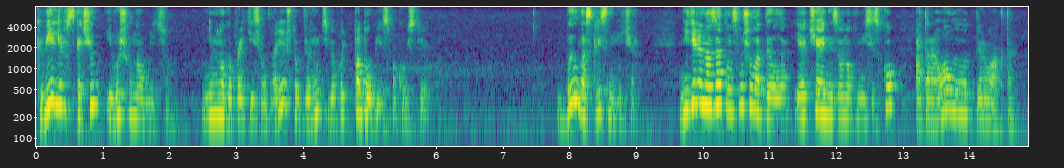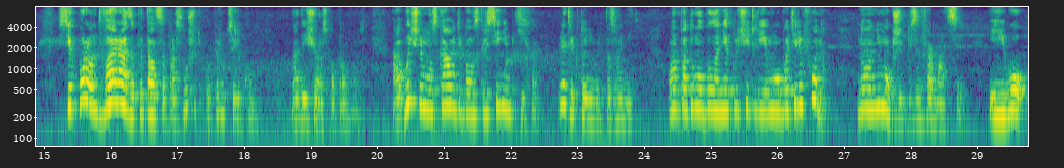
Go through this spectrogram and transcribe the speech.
Квеллер вскочил и вышел на улицу. Немного пройтись во дворе, чтобы вернуть себе хоть подобие спокойствия. Был воскресный вечер. Неделю назад он слушал Отелло, и отчаянный звонок миссис Коп оторвал его от первого акта. С тех пор он два раза пытался прослушать оперу целиком. Надо еще раз попробовать. А обычно в Мускаунте по воскресеньям тихо. Вряд ли кто-нибудь позвонит. Он подумал было, не отключить ли ему оба телефона, но он не мог жить без информации. И его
